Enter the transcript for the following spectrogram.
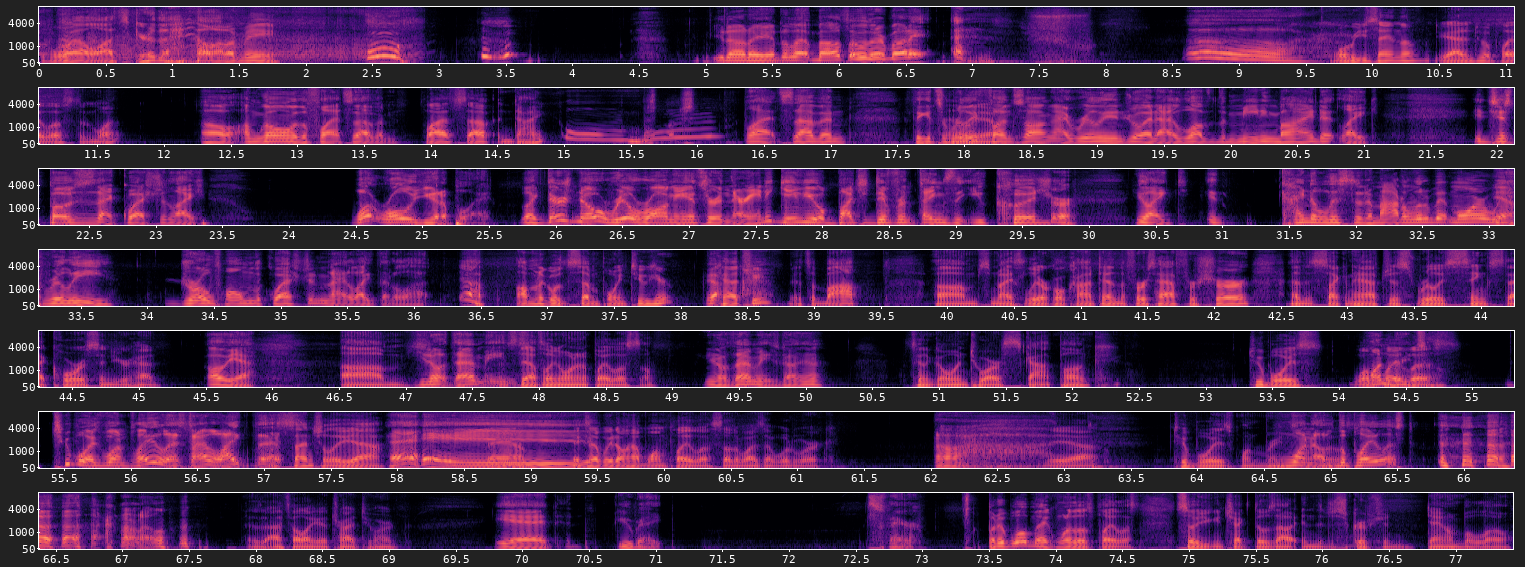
Well, that scared the hell out of me. you know how to handle that mouse over there, buddy? oh, What were you saying though? You added to a playlist and what? oh, I'm going with a flat seven. Flat seven. Die. Flat seven. I think it's a really yeah. fun song. I really enjoyed it. I love the meaning behind it. Like, it just poses that question, like, what role are you gonna play? Like, there's no real wrong answer in there, and he gave you a bunch of different things that you could. Sure. You like it. Kind of listed them out a little bit more, which Yeah. really drove home the question, and I like that a lot. Yeah, I'm gonna go with seven point two here. Yeah. Catchy. It's a bop. Um, some nice lyrical content in the first half for sure, and the second half just really sinks that chorus into your head. Oh yeah. Um, you know what that means? It's definitely going in a playlist though. You know what that means, don't you? It's gonna go into our Ska Punk, two boys, one, One brain playlist. Two boys, one playlist. I like this. Essentially, yeah. Hey. Damn. Except we don't have one playlist, otherwise that would work. Ah. Yeah. Two boys, one brain. one of the playlist. I don't know. I felt like I tried too hard. Yeah. You're right. It's fair. But it will make one of those playlists. So you can check those out in the description down below.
